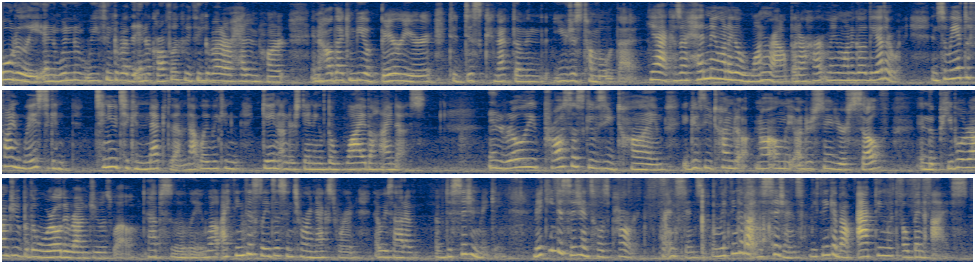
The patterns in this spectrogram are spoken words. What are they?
Totally. And when we think about the inner conflict, we think about our head and heart and how that can be a barrier to disconnect them, and you just tumble with that. Yeah, because our head may want to go one route, but our heart may want to go the other way. And so we have to find ways to continue to connect them. That way we can gain understanding of the why behind us. And really, process gives you time. It gives you time to not only understand yourself, in the people around you, but the world around you as well. Absolutely. Well, I think this leads us into our next word that we thought of, of decision making. Making decisions holds power. For instance, when we think about decisions, we think about acting with open eyes.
